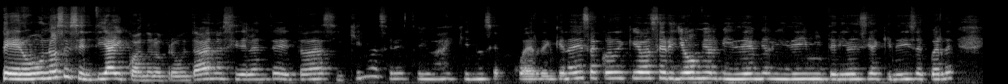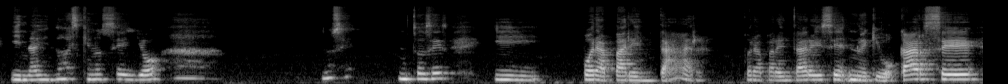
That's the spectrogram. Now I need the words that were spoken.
Pero uno se sentía, y cuando lo preguntaban así delante de todas, ¿y quién va a hacer esto? Y yo, ay, que no se acuerden, que nadie se acuerde qué iba a hacer yo, me olvidé, me olvidé, y mi interior decía que nadie se acuerde, y nadie, no, es que no sé, yo, no sé. Entonces, y por aparentar, por aparentar ese no equivocarse,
